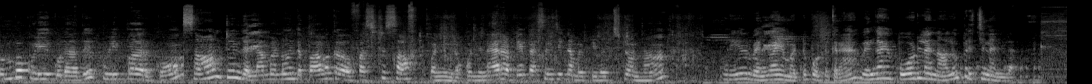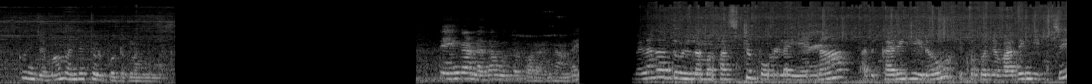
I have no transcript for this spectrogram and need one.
ரொம்ப புளியக்கூடாது புளிப்பாக இருக்கும். சால்ட்டும் இந்த லெமனும் இந்த பாவக்காவை ஃபஸ்ட்டு சாஃப்ட் பண்ணிடும் கொஞ்சம் நேரம் அப்படியே பிசைஞ்சு நம்ம இப்படி வச்சிட்டோம்னா ஒரே ஒரு வெங்காயம் மட்டும் போட்டுக்கிறேன். வெங்காயம் போடலைனாலும் பிரச்சனை இல்லை. கொஞ்சமாக மஞ்சத்தூள் போட்டுக்கலாம் நம்ம. தேங்காய் எண்ணெய் தான் ஊற்ற போகிறேன் நான். மிளகாத்தூள் நம்ம ஃபஸ்ட்டு போடல. ஏன்னா அது கருகிரும். இப்போ கொஞ்சம் வதங்கிடுச்சு.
